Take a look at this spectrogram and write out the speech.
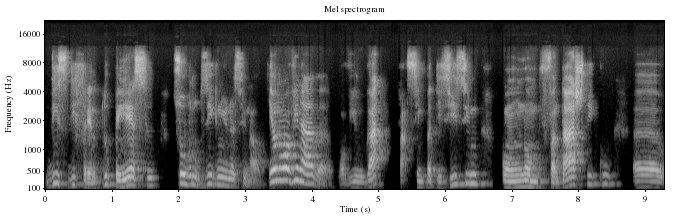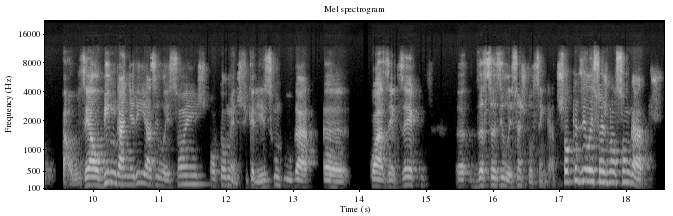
disse diferente do PS sobre o desígnio nacional? Eu não ouvi nada. Ouvi o gato, pá, simpaticíssimo, com um nome fantástico. Uh, pá, o Zé Albino ganharia as eleições, ou pelo menos ficaria em segundo lugar, uh, quase execo, uh, dessas eleições fossem gatos. Só que as eleições não são gatos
